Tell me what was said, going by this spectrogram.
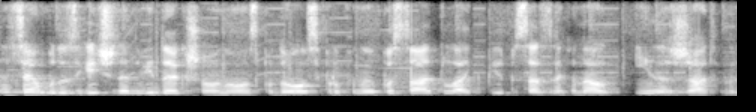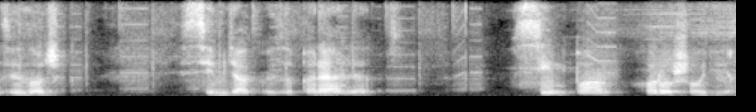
На цьому буду закінчувати відео. Якщо воно вам сподобалося, пропоную поставити лайк, підписатися на канал і нажати на дзвіночок. Всім дякую за перегляд. Всім пан, хорошого дня.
